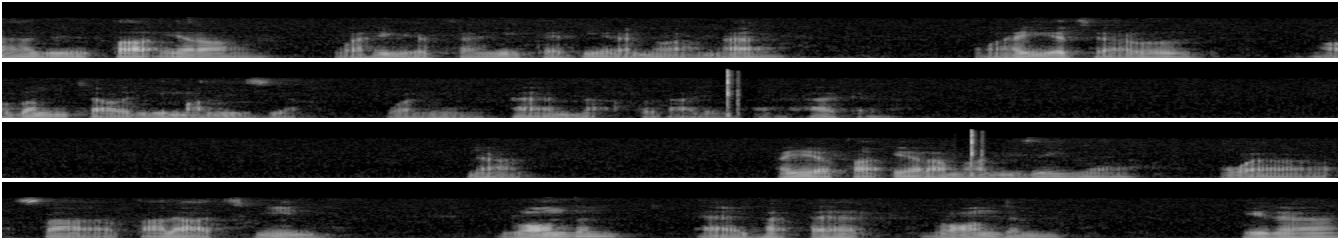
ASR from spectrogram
هذه طائرة وهي ثاني كبيرة نوعا ما وهي تعود أظن تعود لماليزيا والآن نأخذ عليها. هكذا. نعم. هي طائرة ماليزية وطلعت من لندن آلها إير لندن إلى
